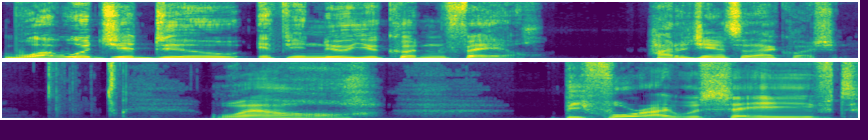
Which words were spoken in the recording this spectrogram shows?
what would you do if you knew you couldn't fail? How did you answer that question? Well, before I was saved,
